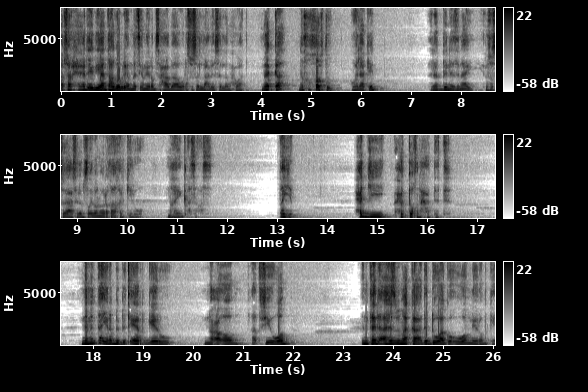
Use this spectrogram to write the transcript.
ኣብ ሱልሒ ሑደይብያ እንታይ ክገብሩ እዮም መጺኦም ነይሮም ሰሓባ ወረሱል ሰለላሁ ዓለይሂ ወሰለም ኣሕዋት? መካ ንኽኸፍቱ ወላኪን ረቢ ነዚ ናይ ረሱል ሰለላሁ ዓለይሂ ወሰለም ሰቂልዎ ዝነበረ ከኣ ከልኪልዎ ንኸይንቀሳቀስ። ጠይብ ሕጂ ሕቶ ክንሓትት። ንምንታይ ረቢ ብጤር ገይሩ ንዖኦም ኣጥፊእዎም እንተ ደኣ ህዝቢ መካ ደድዋገእዎም ነይሮም ከ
